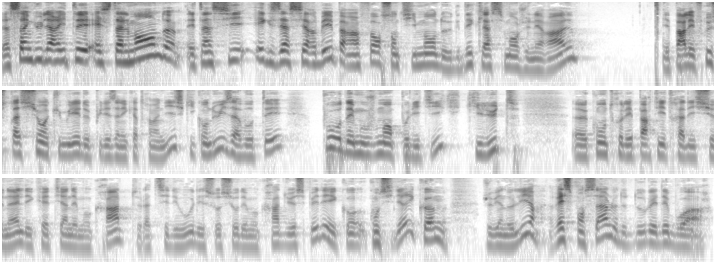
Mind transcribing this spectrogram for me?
La singularité est-allemande est ainsi exacerbée par un fort sentiment de déclassement général et par les frustrations accumulées depuis les années 90 qui conduisent à voter pour des mouvements politiques qui luttent contre les partis traditionnels des chrétiens démocrates, de la CDU, des sociaux-démocrates, du SPD, considérés comme, je viens de le lire, responsables de tous les déboires.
